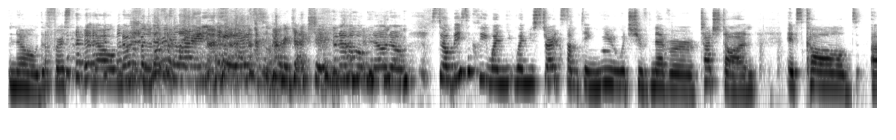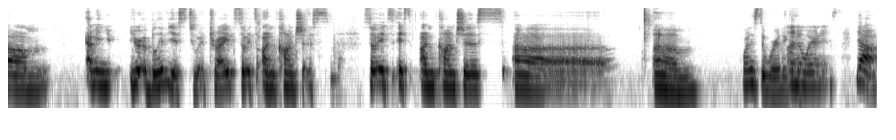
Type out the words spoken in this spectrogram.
No, the first no, no, no, but borderline rejection. No, no, no. So basically, when when you start something new which you've never touched on, it's called. Um, I mean, you're oblivious to it, right? So it's unconscious. So it's it's unconscious. Uh, um, what is the word again? Unawareness. Yeah,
